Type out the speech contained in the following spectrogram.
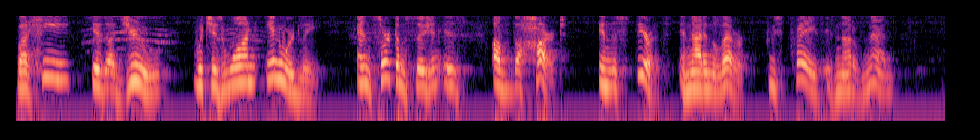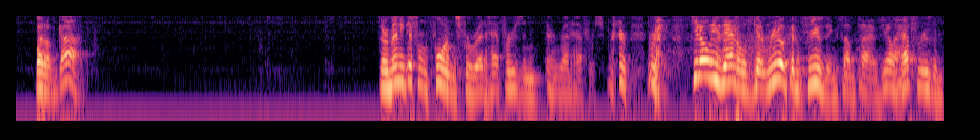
"But he is a Jew which is one inwardly, and circumcision is of the heart, in the spirit, and not in the letter, whose praise is not of men, but of God." There are many different forms for red heifers and uh, red heifers. you know, these animals get real confusing sometimes. You know, heifers and,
